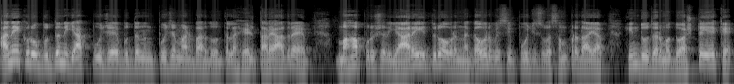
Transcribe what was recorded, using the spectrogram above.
ಅನೇಕರು ಬುದ್ಧನಿಗೆ ಯಾಕೆ ಪೂಜೆ, ಬುದ್ಧನನ್ನು ಪೂಜೆ ಮಾಡಬಾರದು ಅಂತೆಲ್ಲ ಹೇಳ್ತಾರೆ. ಆದರೆ ಮಹಾಪುರುಷರು ಯಾರೇ ಇದ್ರೂ ಅವರನ್ನ ಗೌರವಿಸಿ ಪೂಜಿಸುವ ಸಂಪ್ರದಾಯ ಹಿಂದೂ ಧರ್ಮದ್ದು ಅಷ್ಟೇ ಏಕೆ?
